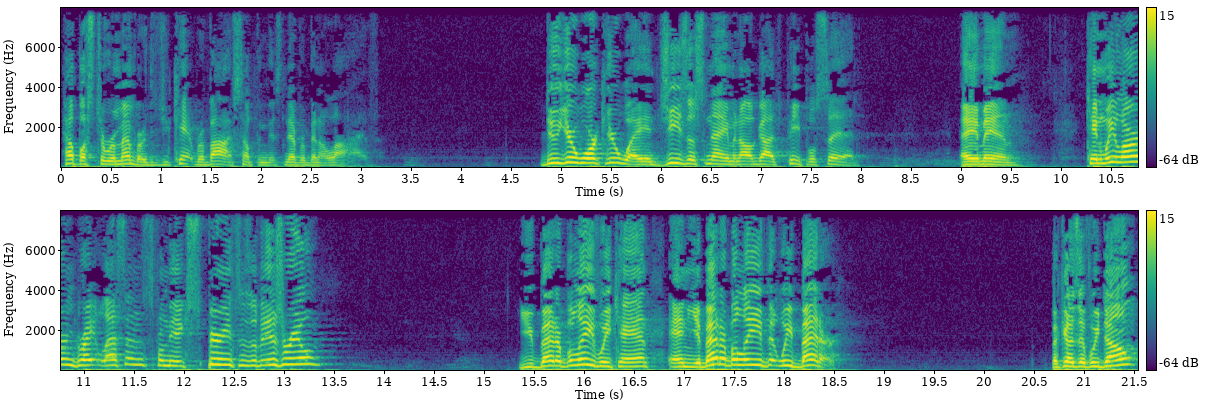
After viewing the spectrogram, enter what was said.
Help us to remember that you can't revive something that's never been alive. Do your work your way in Jesus' name, and all God's people said, Amen. Can we learn great lessons from the experiences of Israel? You better believe we can, and you better believe that we better. Because if we don't,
